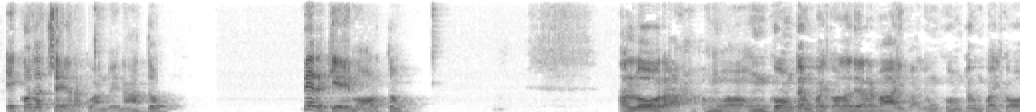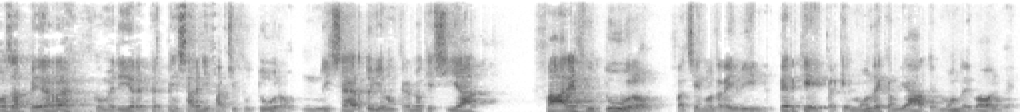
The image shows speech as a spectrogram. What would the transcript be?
E cosa c'era quando è nato? Perché è morto? Allora, un, un, conto è un qualcosa del revival, un conto è un qualcosa per, come dire, per pensare di farci futuro. Di certo io non credo che sia fare futuro facendo drive-in. Perché? Perché il mondo è cambiato, il mondo evolve.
